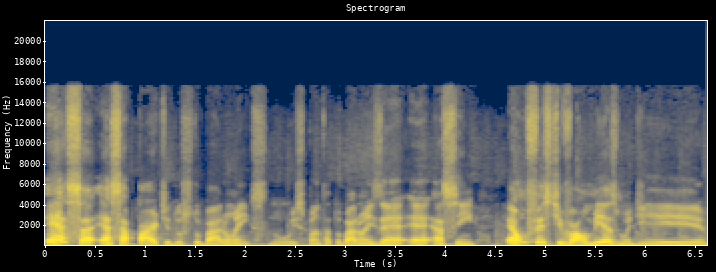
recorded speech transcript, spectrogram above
Essa essa parte dos tubarões no Espanta Tubarões é, é assim, é um festival mesmo de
